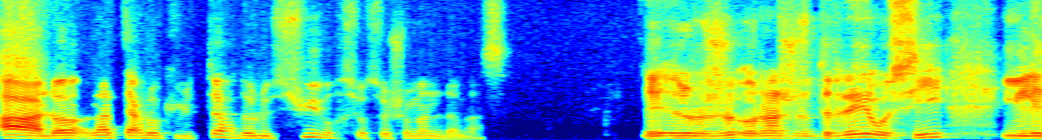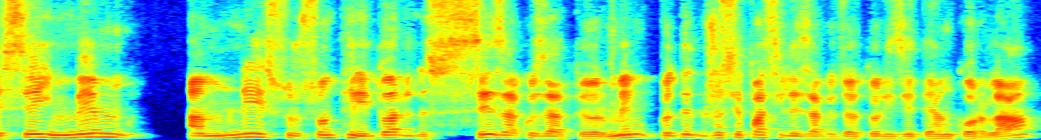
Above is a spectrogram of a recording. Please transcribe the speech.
à l'interlocuteur de le suivre sur ce chemin de Damas. Et je rajouterais aussi, il essaye même amener sur son territoire ses accusateurs, même peut-être, je ne sais pas si les accusateurs ils étaient encore là,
